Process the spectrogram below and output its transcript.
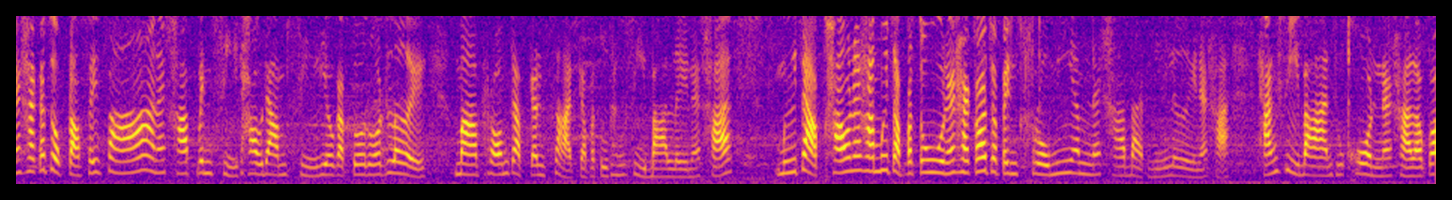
นะคะกระจกปรับไฟฟ้านะคะเป็นสีเทาดำสีเดียวกับตัวรถเลย มาพร้อมกับกันศาสตร์กับประตูทั้ง 4 บานเลยนะคะ มือจับเขานะคะ มือจับประตูนะคะก็จะเป็นโครเมียมนะคะแบบนี้เลยนะคะ ทั้ง 4 บานทุกคนนะคะ แล้วก็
